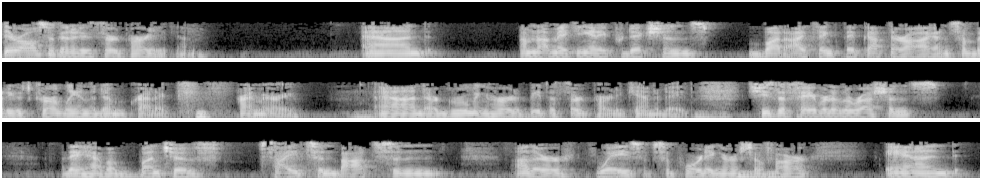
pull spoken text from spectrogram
They're also going to do third party again. And I'm not making any predictions, but I think they've got their eye on somebody who's currently in the Democratic primary Mm-hmm. and are grooming her to be the third party candidate. Mm-hmm. She's the favorite of the Russians. They have a bunch of sites and bots and other ways of supporting her so mm-hmm. far. And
